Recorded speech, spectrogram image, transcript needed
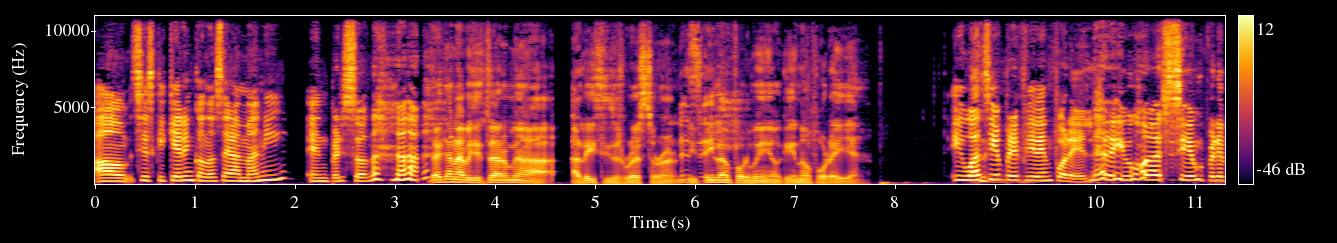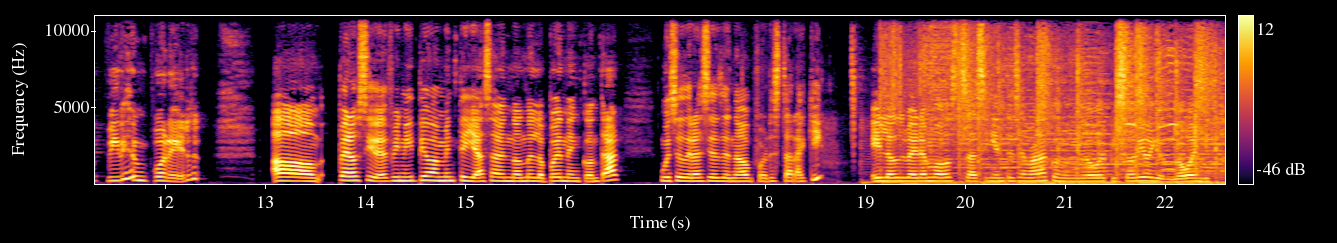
Um, si es que quieren conocer a Manny en persona. Vengan a visitarme a, a Restaurant y Sí. pidan por mí, ok, no por ella. Igual siempre piden por él. Igual siempre piden por él. Um, pero sí, definitivamente ya saben dónde lo pueden encontrar. Muchas gracias de nuevo por estar aquí. Y los veremos la siguiente semana con un nuevo episodio y un nuevo invitado.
